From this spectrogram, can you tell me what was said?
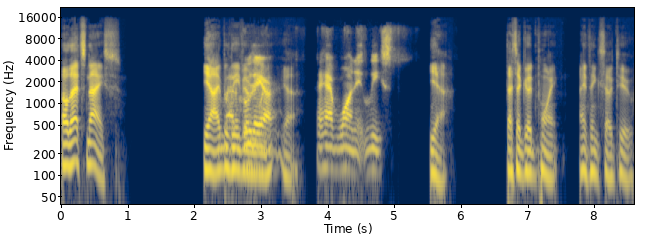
Oh, that's nice. Yeah, I No believe who they are. Yeah, They have one at least. yeah, that's a good point. I think so too.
